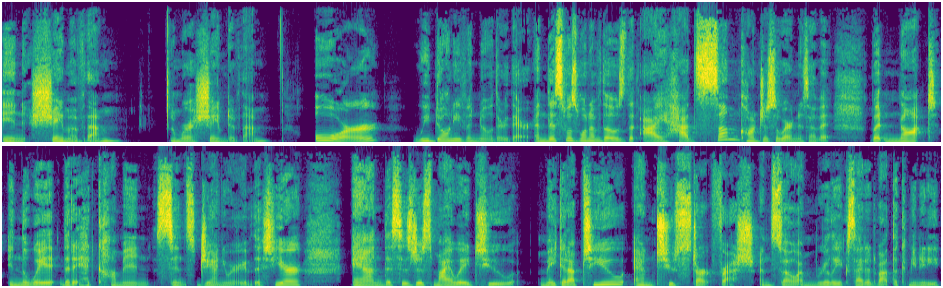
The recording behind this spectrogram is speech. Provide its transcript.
in shame of them and we're ashamed of them, or we don't even know they're there. And this was one of those that I had some conscious awareness of it, but not in the way that it had come in since January of this year. And this is just my way to make it up to you and to start fresh. And so I'm really excited about the community.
